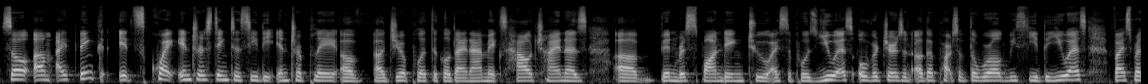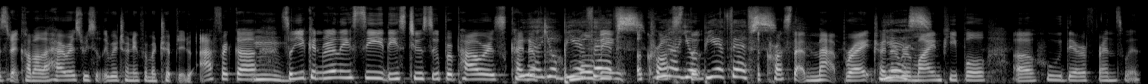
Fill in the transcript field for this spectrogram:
So um, I think it's quite interesting to see the interplay of uh, geopolitical dynamics, how China's uh, been responding to, I suppose, U.S. overtures in other parts of the world. We see the U.S. Vice President Kamala Harris recently returning from a trip to Africa. So you can really see these two superpowers kind of moving across your the- BFFs. across that map, right? Trying to remind people uh, who they're friends with.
